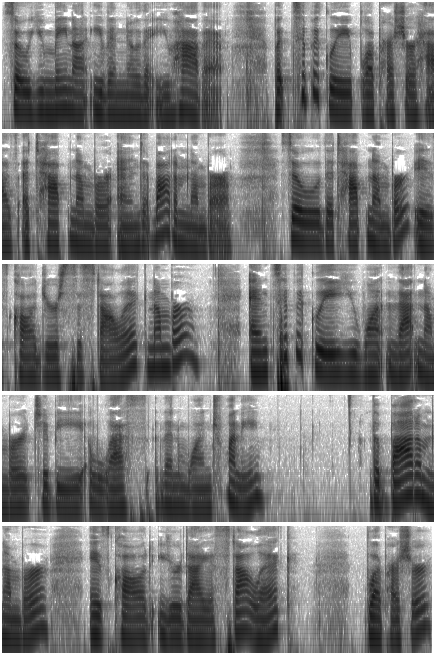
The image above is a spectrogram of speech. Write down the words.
so you may not even know that you have it. But typically, blood pressure has a top number and a bottom number. So the top number is called your systolic number, and typically, you want that number to be less than 120. The bottom number is called your diastolic blood pressure,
